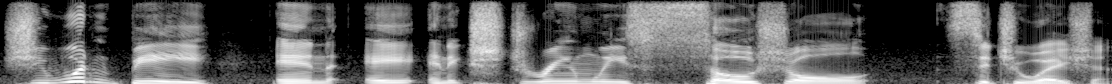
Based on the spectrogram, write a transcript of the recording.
She wouldn't be in a an extremely social situation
